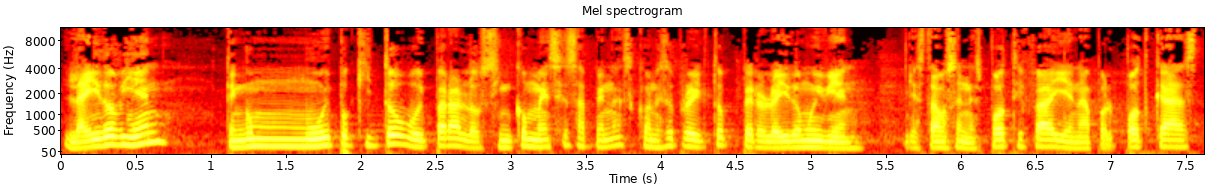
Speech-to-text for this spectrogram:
Le ha ido bien. Tengo muy poquito, voy para los cinco meses apenas con ese proyecto, pero le ha ido muy bien. Ya estamos en Spotify, en Apple Podcast,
